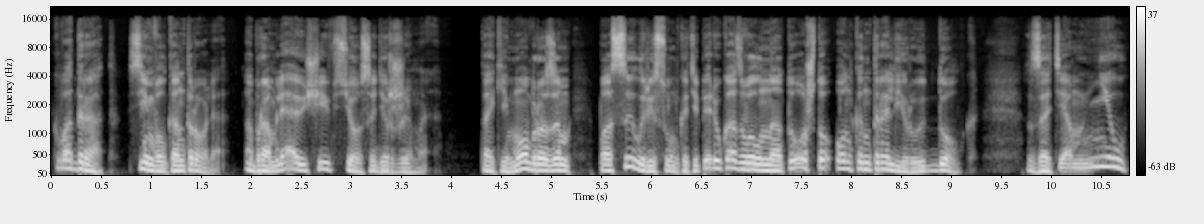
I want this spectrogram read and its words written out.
квадрат, символ контроля, обрамляющий все содержимое. Таким образом, Посыл рисунка теперь указывал на то, что он контролирует долг. Затем Нил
